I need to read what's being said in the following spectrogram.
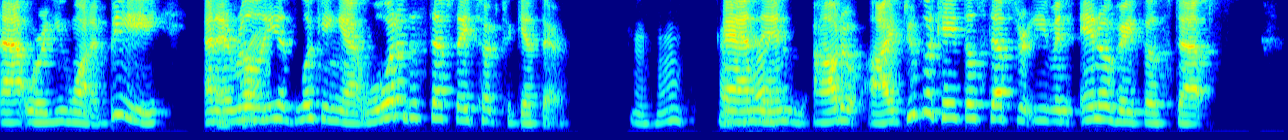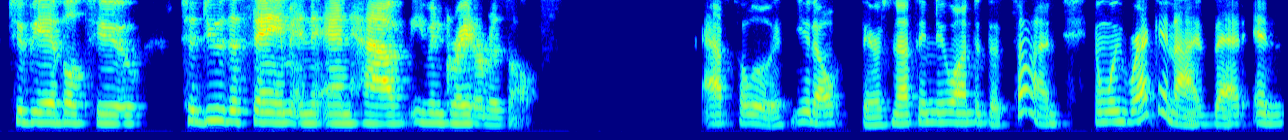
at where you want to be and That's it really right. is looking at well, what are the steps they took to get there mm-hmm. and right. then how do i duplicate those steps or even innovate those steps to be able to to do the same and and have even greater results absolutely you know there's nothing new under the sun and we recognize that and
